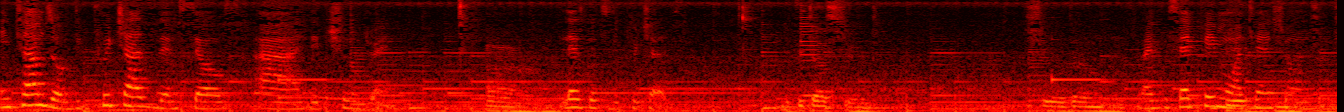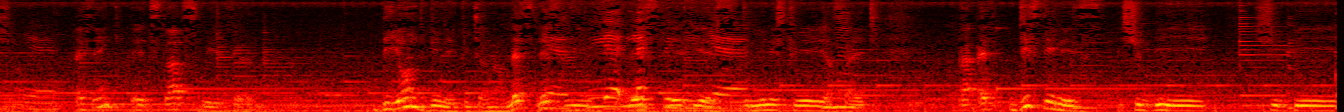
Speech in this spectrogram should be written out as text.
in terms of the preachers themselves and the children? Um, Let's go to the preachers. the teachers should should um, Like we said, pay more attention. more attention. Yeah. I think it starts with um, beyond being a preacher now. Let's let's Yes, leave le- let's, let's leave let- yes, yeah. the ministry Mhm. aside. Uh, I, this thing is should be should be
